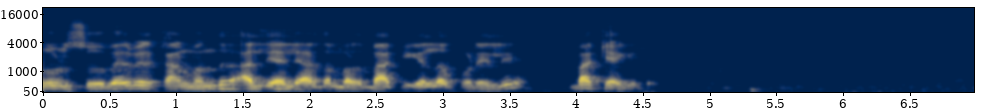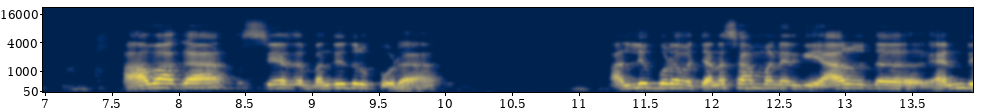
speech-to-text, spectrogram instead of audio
ರೂಲ್ಸು ಬೇರೆ ಬೇರೆ ಕಾನೂನು ಬಂದು ಅಲ್ಲಿ ಅಲ್ಲಿ ಅರ್ಧಂಬರ್ಧ ಬಾಕಿ ಎಲ್ಲ ಕೂಡ ಇಲ್ಲಿ ಬಾಕಿ ಆಗಿದೆ. ಆವಾಗ ಸೇರ್ ಬಂದಿದ್ರು ಕೂಡ ಅಲ್ಲಿ ಕೂಡ ಜನಸಾಮಾನ್ಯರಿಗೆ ಯಾರು ಎಂಡ್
